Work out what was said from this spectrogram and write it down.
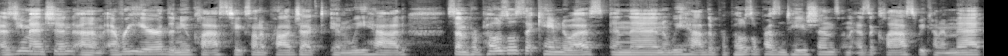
as you mentioned, um, every year the new class takes on a project, and we had some proposals that came to us, and then we had the proposal presentations. And as a class, we kind of met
